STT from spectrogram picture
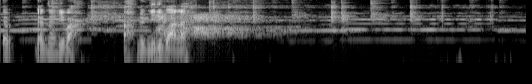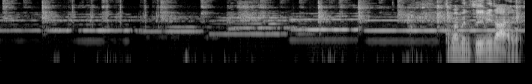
แบบแบบไหนดีวะ อะ แบบนี้ดีกว่านะ ทำไมมันซื้อไม่ได้เนี่ย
